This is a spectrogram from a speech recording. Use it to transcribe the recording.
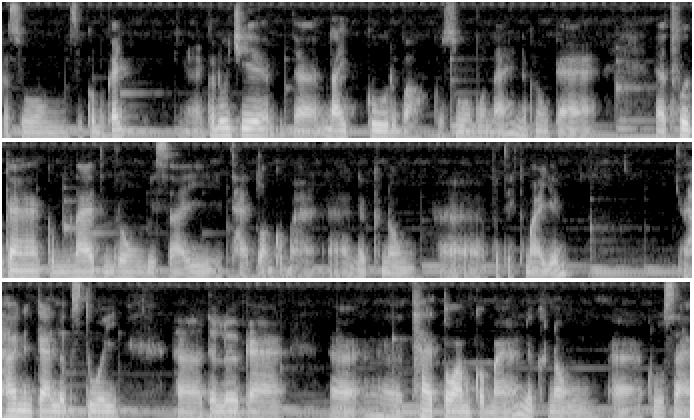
ក្រសួងសង្គមគិច្ចក៏ដូចជាដៃគូរបស់ក្រសួងផងដែរនៅក្នុងការធ្វើការកំណែតម្រង់វិស័យថែទាំកុមារនៅក្នុងប្រទេសខ្មែរយើងហើយនឹងការលើកស្ទួយទៅលើការថែទាំកុមារនៅក្នុងគ្រួសារ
